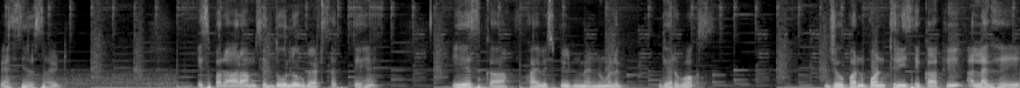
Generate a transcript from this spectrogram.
पैसेंजर साइड इस पर आराम से दो लोग बैठ सकते हैं। एएस का फाइव स्पीड मैनुअल गेयरबॉक्स जो 1.3 से काफ़ी अलग है ये।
